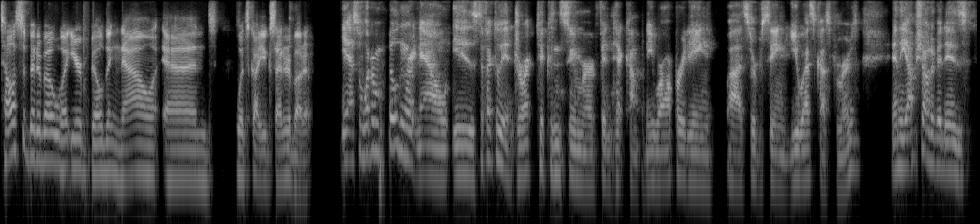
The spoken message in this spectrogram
Tell us a bit about what you're building now and what's got you excited about it. Yeah, so what I'm building right now is effectively a direct to consumer fintech company. We're operating uh, servicing US customers. And the upshot of it is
